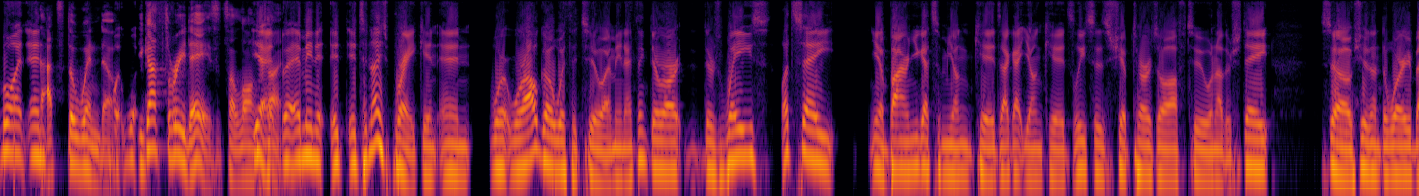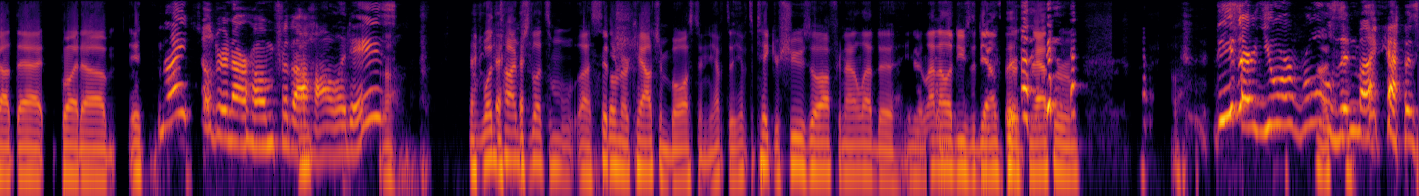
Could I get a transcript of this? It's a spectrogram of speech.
Well, and, and That's the window. what- what- you got three days. It's a long yeah, time. but I mean, it, it, it's a nice break, and and where where I'll go with it too. I mean, I think there are there's ways. Let's say you know, Byron, you got some young kids. I got young kids. Lisa's shipped hers off to another state, so she doesn't have to worry about that. But um, it My children are home for the Um, holidays. uh, one time she lets them uh, sit on her couch in Boston. You have to you have to take your shoes off. You're not allowed to you know not allowed to use the downstairs bathroom. These are your rules in my house,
